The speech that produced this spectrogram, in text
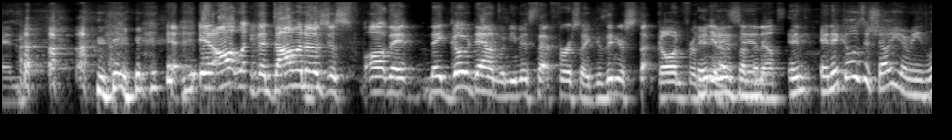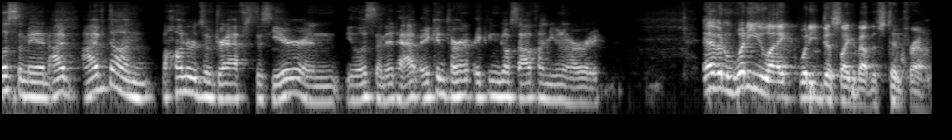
and it all like the dominoes just all they they go down when you miss that first way because then you're stuck going for you know is, something and, else. And and it goes to show you. I mean, listen, man, I've I've done hundreds of drafts this year, and you listen, it have it can turn it can go south on you in a hurry. Evan, what do you like? What do you dislike about this tenth round?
